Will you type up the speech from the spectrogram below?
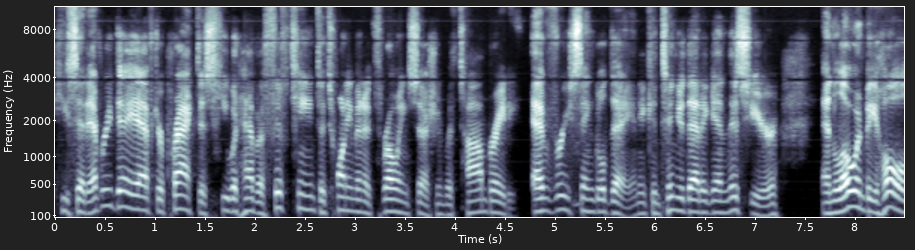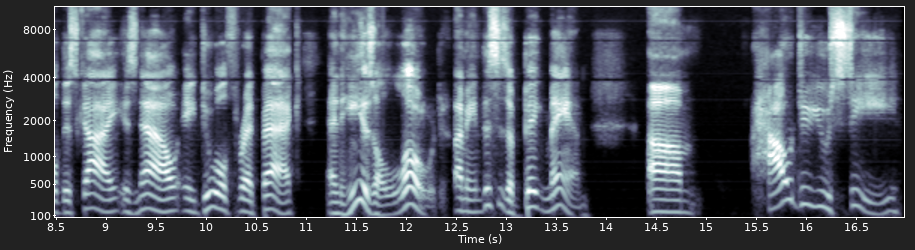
he said every day after practice he would have a 15 to 20 minute throwing session with Tom Brady every single day, and he continued that again this year. And lo and behold, this guy is now a dual threat back, and he is a load. I mean, this is a big man. Um, how do you see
